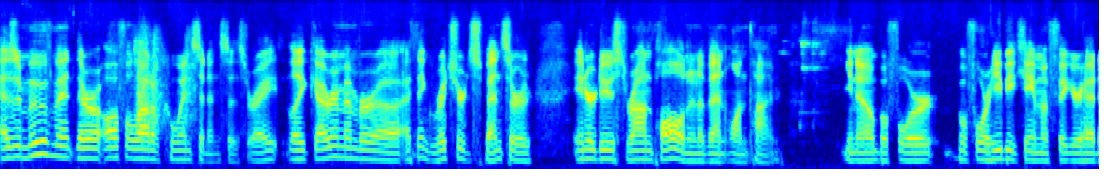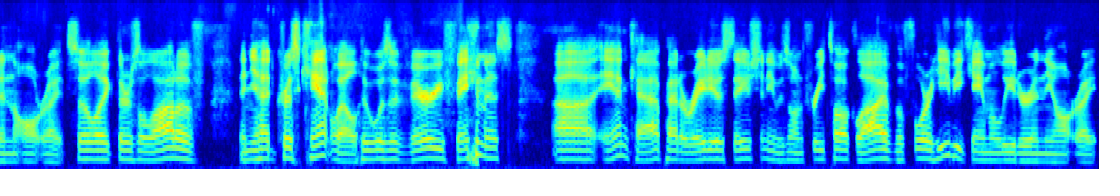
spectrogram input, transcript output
as a movement, there are an awful lot of coincidences, right? Like I remember, uh, I think Richard Spencer introduced Ron Paul at an event one time. You know, before before he became a figurehead in the alt right. So like, there's a lot of, and you had Chris Cantwell, who was a very famous uh, ANCAP, had a radio station. He was on Free Talk Live before he became a leader in the alt right.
